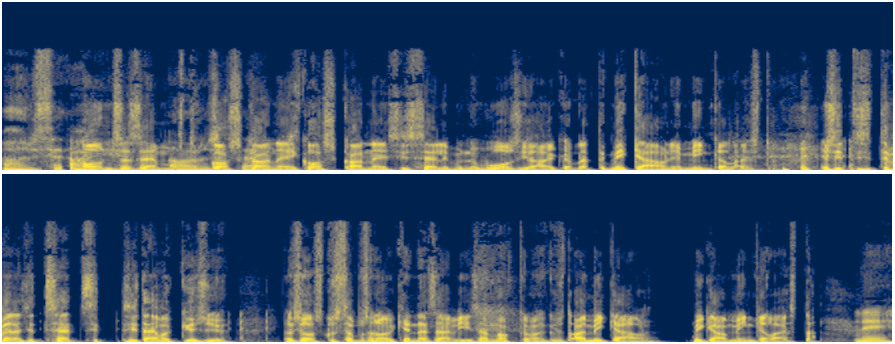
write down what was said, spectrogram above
On se, ai, On se semmoista. on se koskaan ei, semmoista. koskaan ei siis selvinnyt vuosia aikana, että mikä on ja minkälaista. Ja sitten, sitten vielä sit, sä, et- sit, sitä ei voi kysyä. Jos joskus semmoisen oikein näsäviisaan nokkalan kysyt, ai mikä on? Mikä on minkälaista? Niin.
